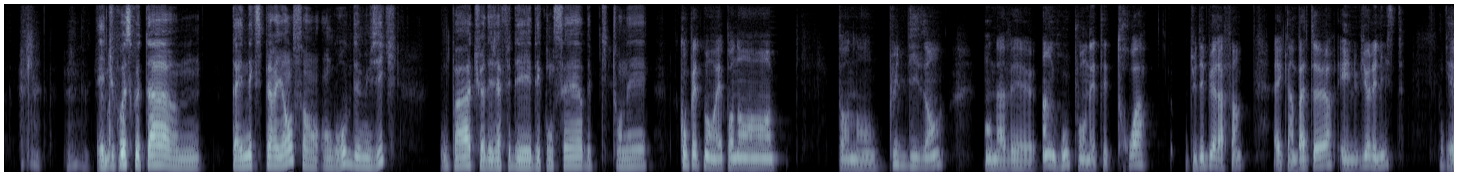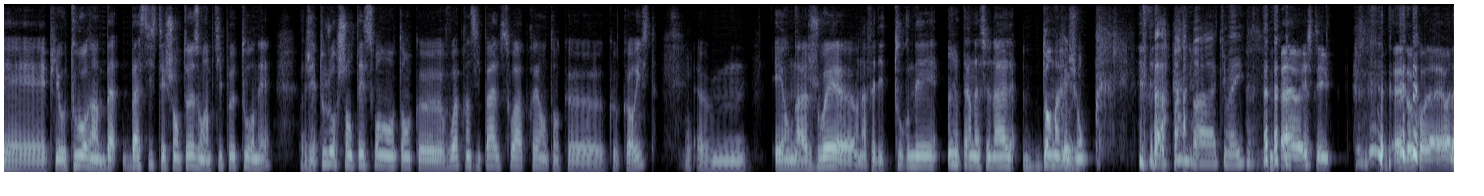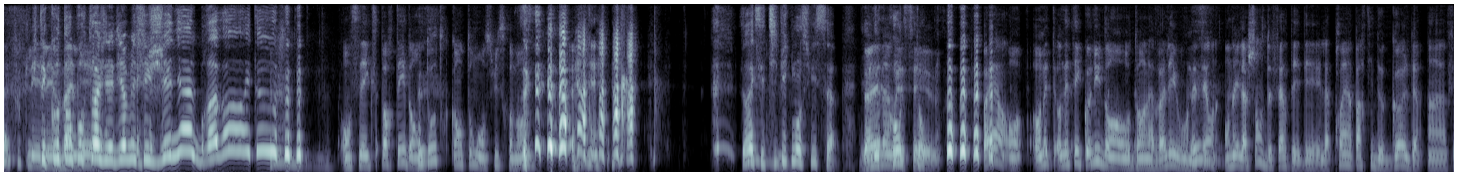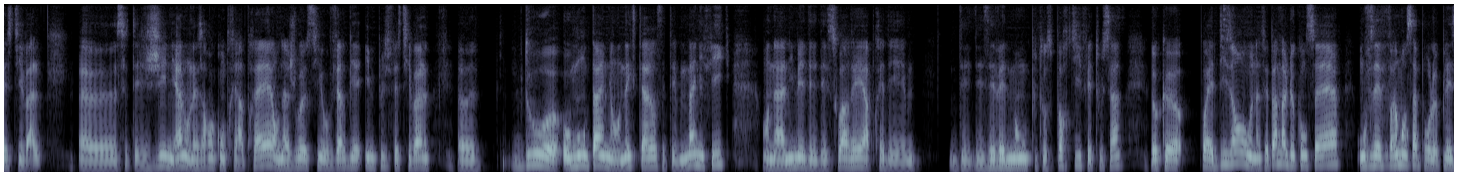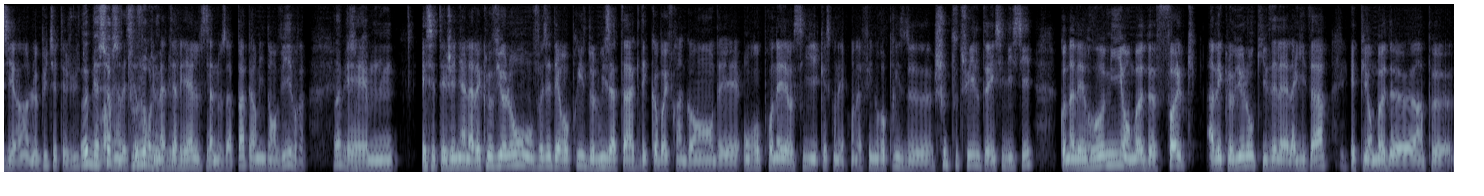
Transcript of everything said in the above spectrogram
et du coup, est-ce que tu as, une expérience en en groupe de musique ou pas? Tu as déjà fait des des concerts, des petites tournées? Complètement, ouais. Pendant pendant plus de 10 ans, on avait, un groupe où on était 3 du début à la fin, avec un batteur et une violoniste et puis autour, un ba bassiste et chanteuse ont un petit peu tourné. J'ai toujours chanté soit en tant que voix principale, soit après en tant que que choriste. Hem et on a joué, heu, on a fait des tournées internationales dans ma région. Tu m'as eu. Ah ouais, je t'ai eu. Donc on a voilà, toutes les J'étais content pour toi, j'allais dire: «Mais c'est génial, bravo et tout!» on s'est exporté dans d'autres cantons en Suisse romande. C'est vrai que c'est typiquement suisse ça. Non, ouais, on on était on était connus dans dans la vallée où on était. On on a eu la chance de faire des des la première partie de Gold, un festival. Heu, c'était génial, on les a rencontrés après. On a joué aussi au Verbier Impulse Festival, dos, heu, aux montagnes en extérieur, c'était magnifique. On a animé des des soirées après des, des des événements plutôt sportifs et tout ça. Donc, ouais, 10 ans où on a fait pas mal de concerts. On faisait vraiment ça pour le plaisir, hein. Le but était juste Oui, de bien pouvoir sûr, dans toujours du le le matériel. Ça mmh. nous a pas permis d'en vivre Ouais, et mmh et c'était génial. Avec le violon, on faisait des reprises de Louise Attaque, des Cowboys Fringants, des on reprenait aussi qu'est-ce qu'on avait pris? On a fait une reprise de Shoot to Thrill de AC/DC qu'on avait remis en mode folk avec le violon qui faisait la la guitare et puis en mode, un peu,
